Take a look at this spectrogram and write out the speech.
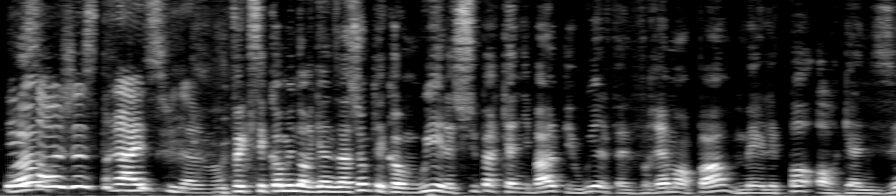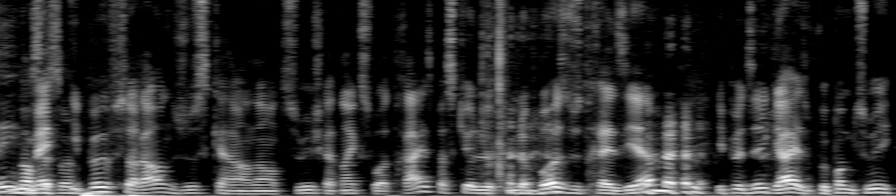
13. Ils Ouais. sont juste 13, finalement. Fait que c'est comme une organisation que t'es comme, oui, elle est super cannibale, puis oui, elle fait vraiment peur, mais elle est pas organisée. Non, Mais c'est ça. ils peuvent se rendre jusqu'à en, en tuer jusqu'à temps qu'il soit 13 parce que le, le boss du 13e, il peut dire, guys, vous pouvez pas me tuer.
